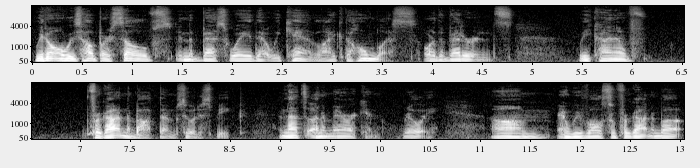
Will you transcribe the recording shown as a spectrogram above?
We don't always help ourselves in the best way that we can, like the homeless or the veterans. We kind of forgotten about them, so to speak. And that's un American, really. Um, and we've also forgotten about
